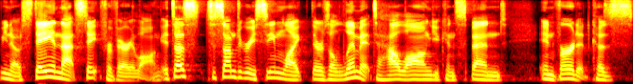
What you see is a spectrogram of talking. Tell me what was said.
you know, stay in that state for very long. It does to some degree seem like there's a limit to how long you can spend inverted because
